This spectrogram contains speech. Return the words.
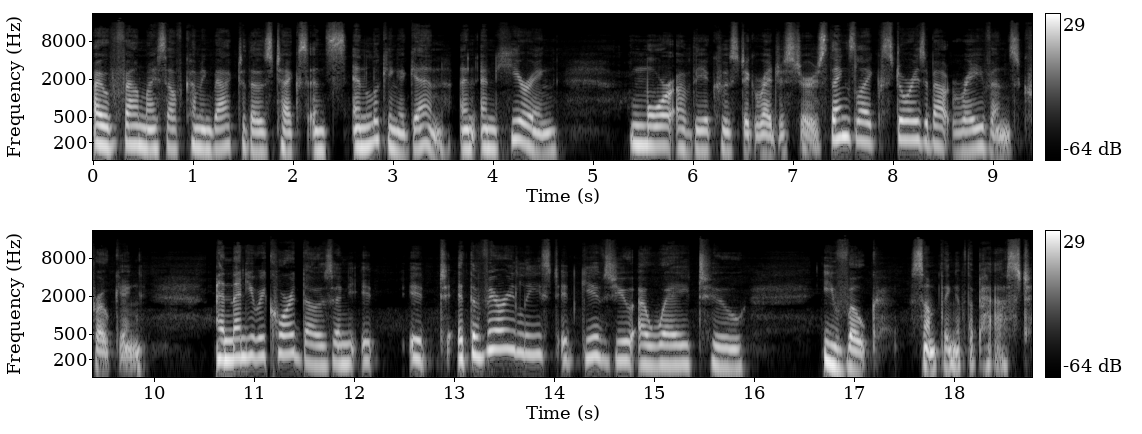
I found myself coming back to those texts and, and looking again and, and hearing more of the acoustic registers, things like stories about ravens croaking. And then you record those, and it, it at the very least, it gives you a way to evoke something of the past.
